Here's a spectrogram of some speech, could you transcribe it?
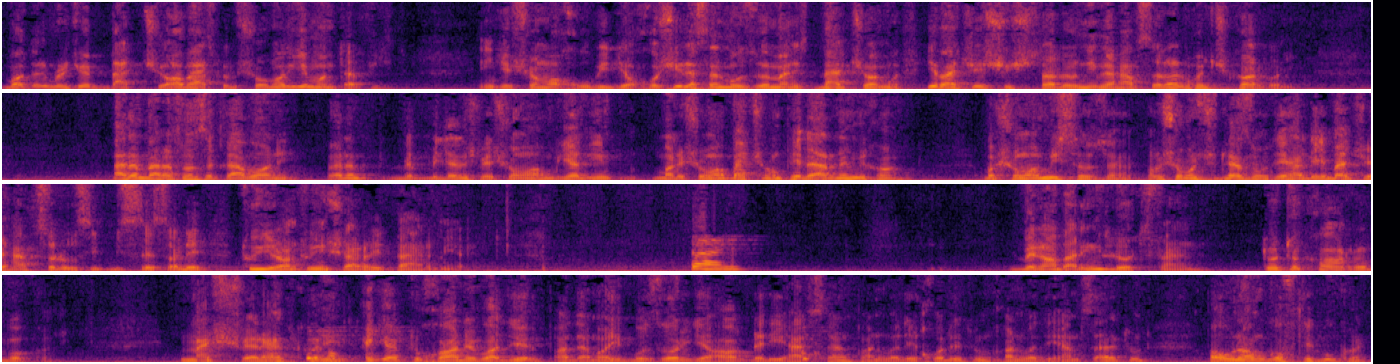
ما داریم راجع به بچه‌ها بحث کنیم شما دیگه منتفید اینکه شما خوبید یا خوشید اصلا موضوع من نیست. بچه‌ها یه بچه 6 سال و نیم 7 ساله رو چیکار کنید؟ بعدم بر اساس قوانین. بعدم میگنش به شما میگن این مال شما بچه‌ها پدر نمی‌خوان. با شما می‌سازن. با شما چون از وقتی حل بچه 7 ساله و 23 ساله تو ایران تو این شرایط برمیاد بله. بنابراین لطفا دو تا کار رو بکنید. مشورت کنید. اگر تو خانواده آدمای بزرگ عاقلی هستن خانواده خودتون خانواده همسرتون با اونا هم گفتگو کنید.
